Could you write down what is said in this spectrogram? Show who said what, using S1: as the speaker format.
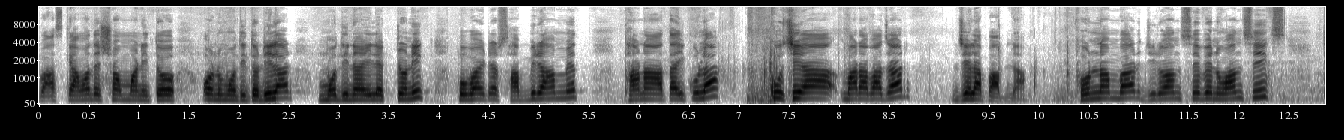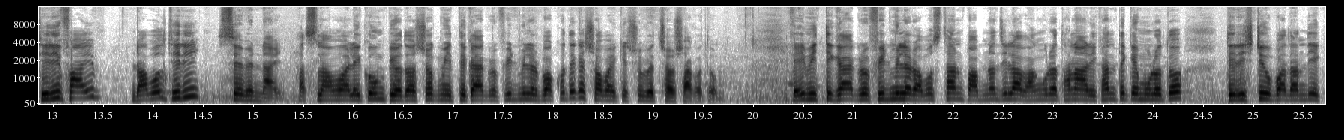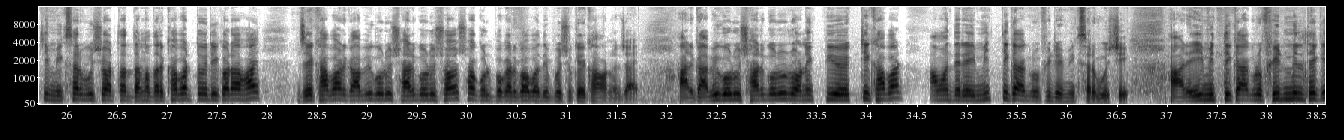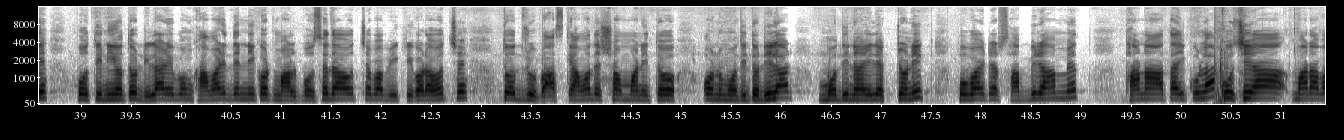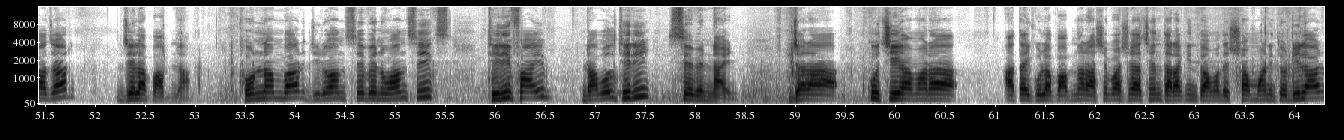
S1: তদ্রূপ আজকে আমাদের সম্মানিত অনুমোদিত dealer Madina electronic provider Sabbir Ahmed, থানা আতাইকুলা, কুচিয়া মারা বাজার, জেলা Pabna. Phone number zero one seven one six three five double three seven nine. আসসালামু আলাইকুম, প্রিয় দর্শক মৃত্তিকা অ্যাগ্রো ফিড মিলের পক্ষ থেকে সবাইকে শুভেচ্ছা ও স্বাগতম। এই মৃত্তিকা অ্যাগ্রো ফিড মিলের অবস্থান পাবনা জেলা ভাঙ্গুড়া থানা, আর এখান থেকে মূলত তিরিশটি উপাদান দিয়ে একটি মিক্সার ভুষি অর্থাৎ দানাদার খাবার তৈরি করা হয়। যে খাবার গাভী গরু, ষাঁড় গরু সহ সকল প্রকার গবাদি পশুকে খাওয়ানো যায়। আর গাভী গরু, ষাঁড় গরুর অনেক প্রিয় একটি খাবার আমাদের এই মৃত্তিকা অ্যাগ্রো ফিডের মিক্সার ভুষি আর এই মৃত্তিকা অ্যাগ্রো ফিড মিল থেকে প্রতিনিয়ত ডিলার এবং খামারিদের নিকট মাল পৌঁছে দেওয়া হচ্ছে বা বিক্রি করা হচ্ছে। তদ্রূপ আজকে আমাদের সম্মানিত অনুমোদিত dealer Madina electronic provider Sabbir Ahmed, থানা আতাইকুলা, কুচিয়া মারা বাজার, জেলা Pabna. Phone number zero one seven one six three five double three seven nine. যারা কুচিয়া মারা আতাইকুলা পাবনার আশেপাশে আছেন, তারা কিন্তু আমাদের সম্মানিত ডিলার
